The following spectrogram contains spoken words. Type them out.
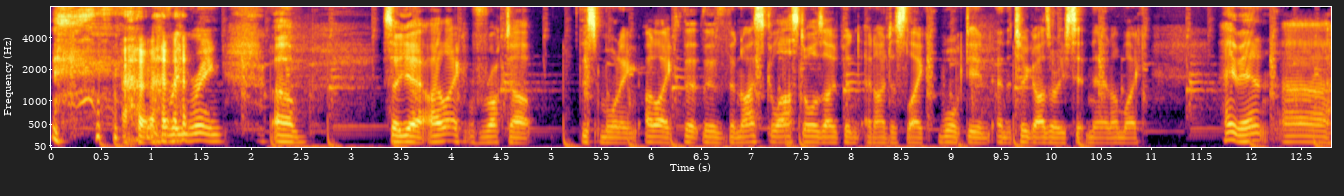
ring ring. Um, so yeah, I like rocked up this morning. I like the, the the nice glass doors opened, and I just like walked in, and the two guys already sitting there, and I'm like, "Hey man, uh,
